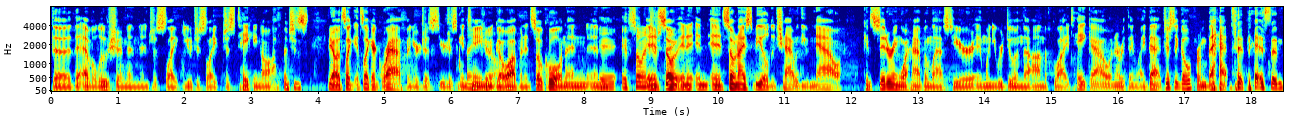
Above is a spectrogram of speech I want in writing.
the the evolution and, and just like you just like just taking off and just you know it's like it's like a graph and you're just you're just continuing to go up and it's so cool and and, and It- it's so and interesting. it's so and, it- and, and it's so nice to be able to chat with you now considering what happened last year and when you were doing the on the fly takeout and everything like that just to go from that to this and,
